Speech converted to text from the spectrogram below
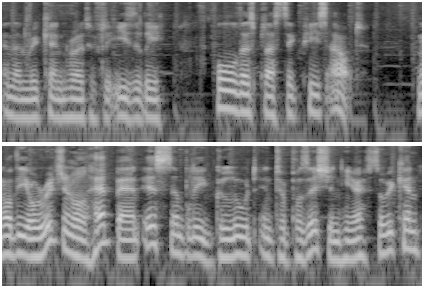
and then we can relatively easily pull this plastic piece out. Now the original headband is simply glued into position here, so we can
